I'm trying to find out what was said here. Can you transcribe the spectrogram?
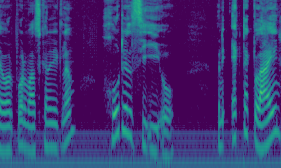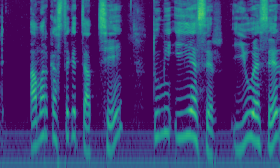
দেওয়ার পর মাঝখানে লিখলাম, হোটেল সিইও মানে একটা ক্লায়েন্ট আমার কাছ থেকে চাচ্ছে, তুমি ইএস এর ইউএস এর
